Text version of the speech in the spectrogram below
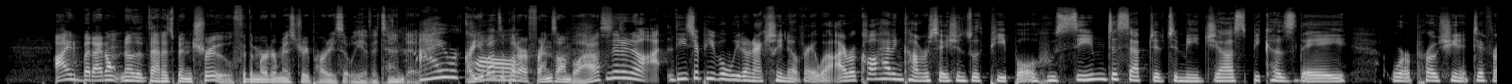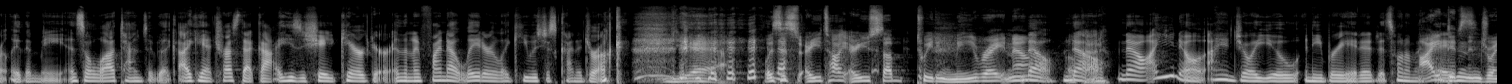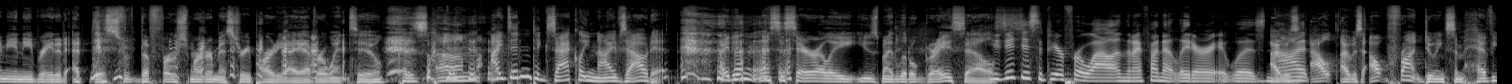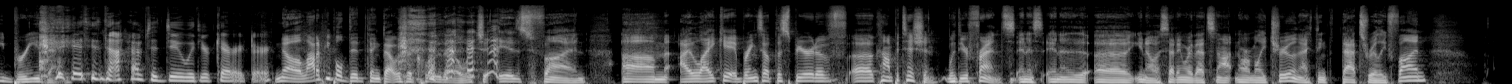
I but I don't know that that has been true for the murder mystery parties that we have attended. I recall. Are you about to put our friends on blast? No, no, no. These are people we don't actually know very well. I recall having conversations with people who seemed deceptive to me just because they were approaching it differently than me. And so a lot of times I'd be like, I can't trust that guy. He's a shady character. And then I find out later, like, he was just kind of drunk. Yeah. Was this? Are you talking? Are you subtweeting me right now? no, no, Okay. no. I, you know, I enjoy you inebriated. It's one of my I faves. didn't enjoy me inebriated at this the first murder mystery party I ever went to because um, I didn't exactly knives out it. I didn't necessarily use my little gray cells. You did disappear for a while, and then I found out later it was I not. was out. I was out out front doing some heavy breathing. it did not have to do with your character. No, a lot of people did think that was a clue, though, which is fun. Um, I like it. It brings out the spirit of uh, competition with your friends in a, in a uh, you know a setting where that's not normally true, and I think that's really fun.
